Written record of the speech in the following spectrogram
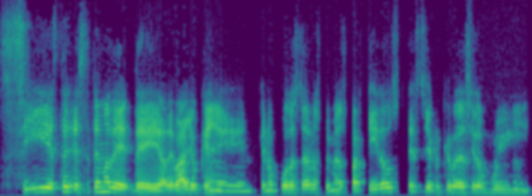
Sí, este, este tema de, de Adebayo que, no pudo estar en los primeros partidos, este, yo creo que hubiera sido muy,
